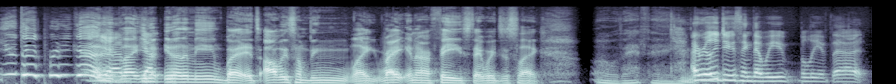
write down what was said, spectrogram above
"You did pretty good." Yeah, like you, yeah. know, you know what I mean? But it's always something like right in our face that we're just like, "Oh, that thing." I really do think that we believe that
